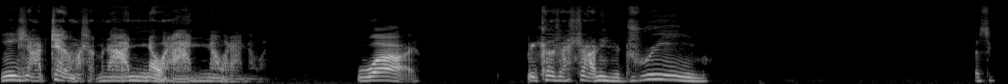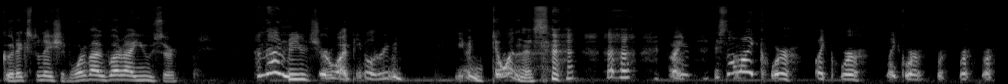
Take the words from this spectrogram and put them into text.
He's not telling us something. I know it, I know it, I know it. Why? Because I saw it in a dream. That's a good explanation. What about what about you, sir? I'm not even sure why people are even even doing this. I mean, it's not like we're like we're like we're we're we're, we're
